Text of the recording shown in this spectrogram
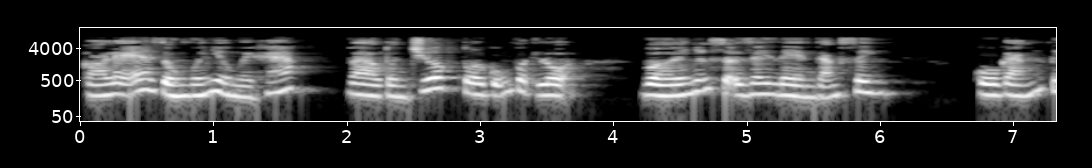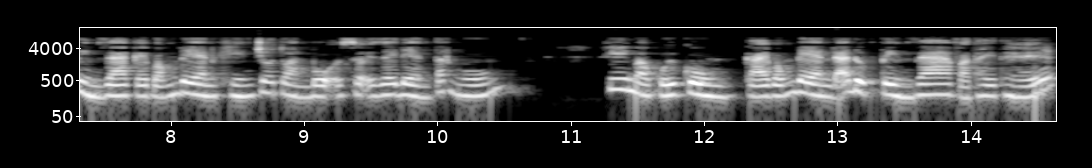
Có lẽ giống với nhiều người khác, vào tuần trước tôi cũng vật lộn với những sợi dây đèn Giáng sinh, cố gắng tìm ra cái bóng đèn khiến cho toàn bộ sợi dây đèn tắt ngúm. Khi mà cuối cùng cái bóng đèn đã được tìm ra và thay thế,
